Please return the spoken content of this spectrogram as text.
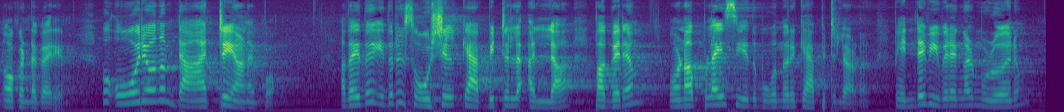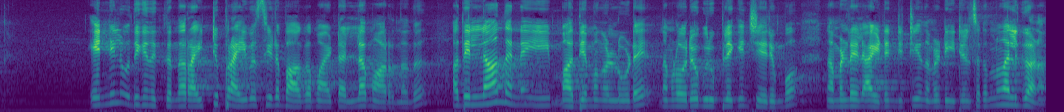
നോക്കേണ്ട കാര്യം. അപ്പോൾ ഓരോന്നും ഡാറ്റയാണ് ഇപ്പോൾ അതായത് ഇതൊരു സോഷ്യൽ ക്യാപിറ്റൽ അല്ല. പകരം ഓണപ്ലൈസ് ചെയ്ത് പോകുന്ന ഒരു ക്യാപിറ്റലാണ് അപ്പം എന്റെ വിവരങ്ങൾ മുഴുവനും എന്നിൽ ഒതുങ്ങി നിൽക്കുന്ന റൈറ്റ് ടു പ്രൈവസിയുടെ ഭാഗമായിട്ടല്ല മാറുന്നത്. അതെല്ലാം തന്നെ ഈ മാധ്യമങ്ങളിലൂടെ നമ്മൾ ഓരോ ഗ്രൂപ്പിലേക്കും ചേരുമ്പോൾ നമ്മളുടെ ഐഡന്റിറ്റി നമ്മുടെ ഡീറ്റെയിൽസ് ഒക്കെ നമ്മൾ നൽകുകയാണ്.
